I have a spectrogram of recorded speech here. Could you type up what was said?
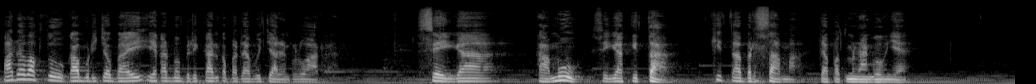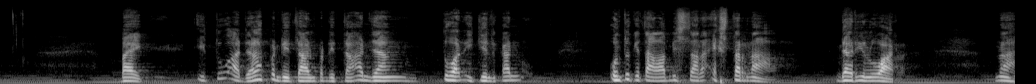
Pada waktu kamu dicobai, ia akan memberikan kepadamu jalan keluar. Sehingga kamu, sehingga kita, kita bersama dapat menanggungnya. Baik, itu adalah penderitaan-penderitaan yang Tuhan izinkan untuk kita alami secara eksternal, dari luar. Nah,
